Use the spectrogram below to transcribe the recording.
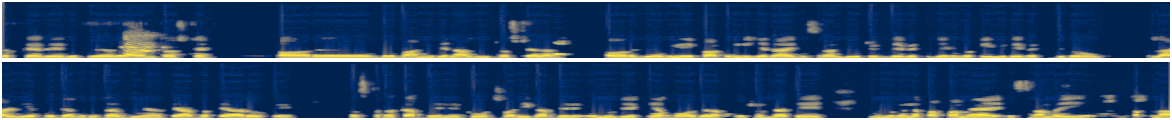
ਗੱਤੇ ਦੇ ਵਿੱਚ ਜ਼ਿਆਦਾ ਇੰਟਰਸਟ ਹੈ ਔਰ ਗੁਰਬਾਣੀ ਦੇ ਨਾਲ ਵੀ ਇੰਟਰਸਟ ਹੈਗਾ ਔਰ ਜੋ ਵੀ ਇਹ ਕਾਰਟੂਨ ਦੀ ਜਗ੍ਹਾ ਹੈ ਜਿਸ ਤਰ੍ਹਾਂ YouTube ਦੇ ਵਿੱਚ ਦੇਖ ਲਓ ਟੀਵੀ ਦੇ ਵਿੱਚ ਜਦੋਂ ਲਾਡਲੀਆਂ ਫੌਜਾਂ ਗੁਰੂ ਸਾਹਿਬ ਦੀਆਂ ਤਿਆਰ ਦਾ ਤਿਆਰ ਹੋ ਕੇ ਸ਼ਸਤਰ ਕਰਦੇ ਨੇ, ਘੋੜਸਵਾਰੀ ਕਰਦੇ ਨੇ, ਉਹਨੂੰ ਦੇਖ ਕੇ ਆ ਬਹੁਤ ਜ਼ਿਆਦਾ ਖੁਸ਼ ਹੁੰਦਾ ਤੇ ਮੈਨੂੰ ਕਹਿੰਦਾ, ਪਾਪਾ, ਮੈਂ ਇਸ ਤਰ੍ਹਾਂ ਦਾ ਹੀ ਆਪਣਾ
